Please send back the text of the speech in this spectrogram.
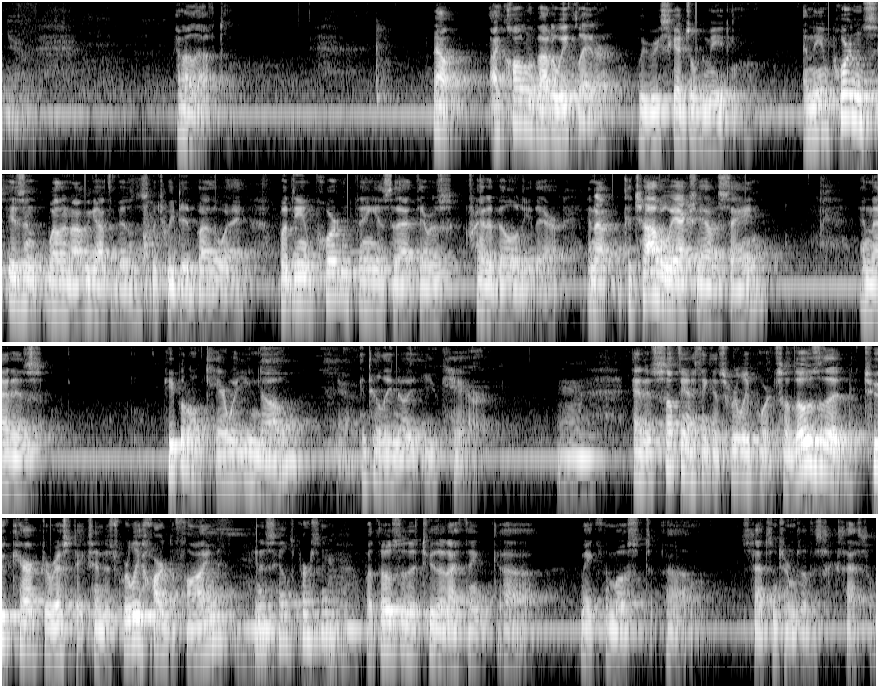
And I left. Now, I called him about a week later. We rescheduled the meeting. And the importance isn't whether or not we got the business, which we did, by the way, but the important thing is that there was credibility there. And at Kochava, we actually have a saying, and that is people don't care what you know Yeah. until they know that you care. And it's something I think that's really important. So those are the two characteristics, and it's really hard to find in a salesperson, but those are the two that I think uh, make the most um, sense in terms of a successful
